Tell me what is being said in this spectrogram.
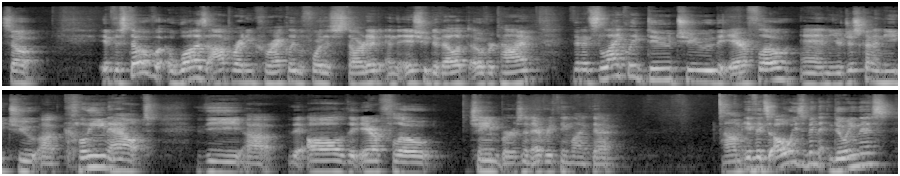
So if the stove was operating correctly before this started and the issue developed over time, then it's likely due to the airflow and you're just going to need to uh, clean out the, uh, the, all the airflow chambers and everything like that. Um, if it's always been doing this,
